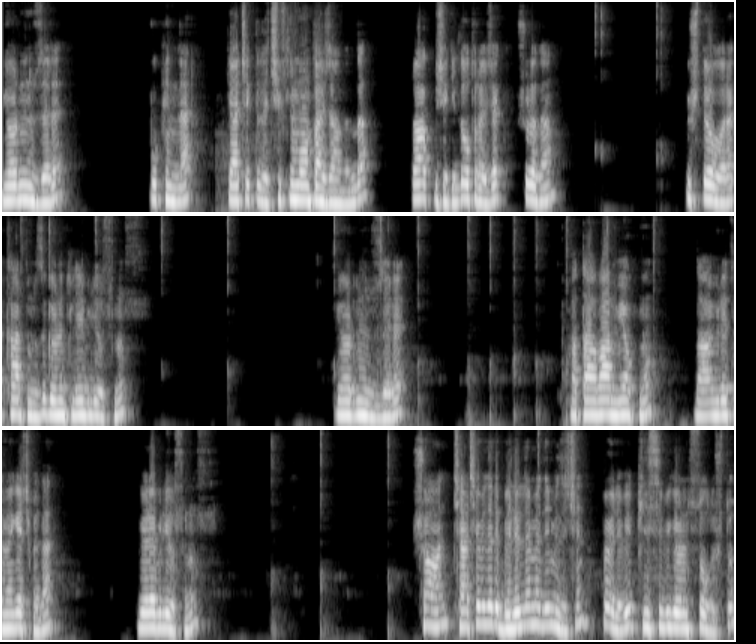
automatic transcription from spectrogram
Gördüğünüz üzere bu pinler gerçekte de çiftli montajlandığında rahat bir şekilde oturacak. Şuradan 3D olarak kartımızı görüntüleyebiliyorsunuz. Gördüğünüz üzere hata var mı yok mu daha üretime geçmeden görebiliyorsunuz. Şu an çerçeveleri belirlemediğimiz için böyle bir PCB görüntüsü oluştu.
